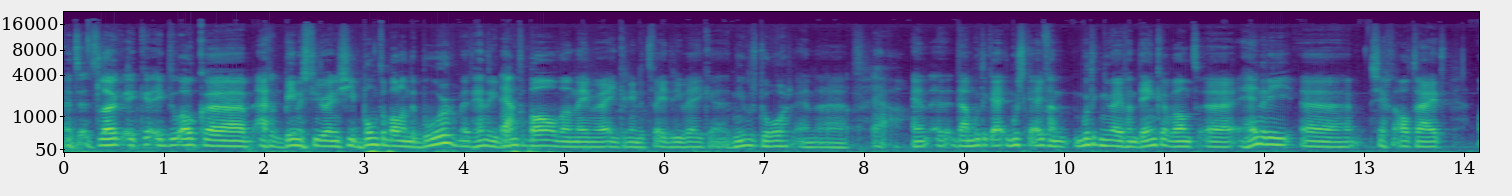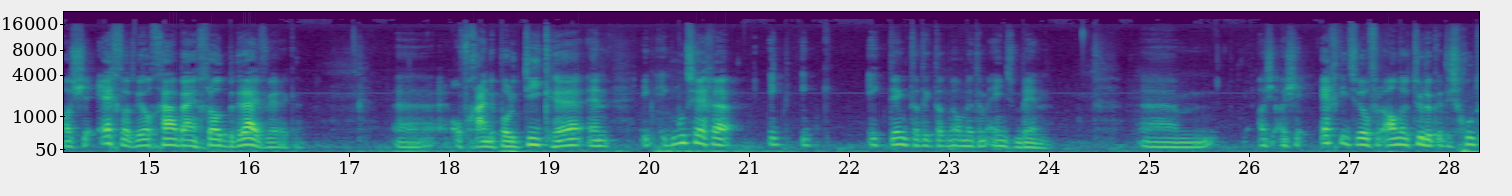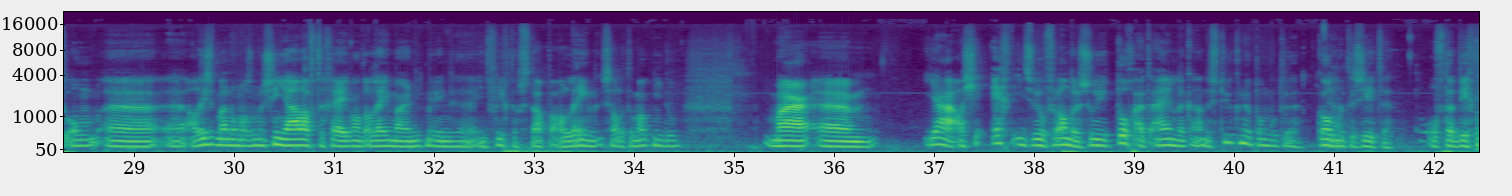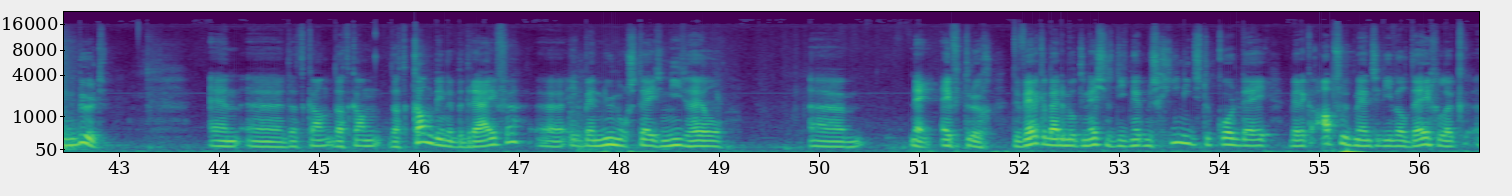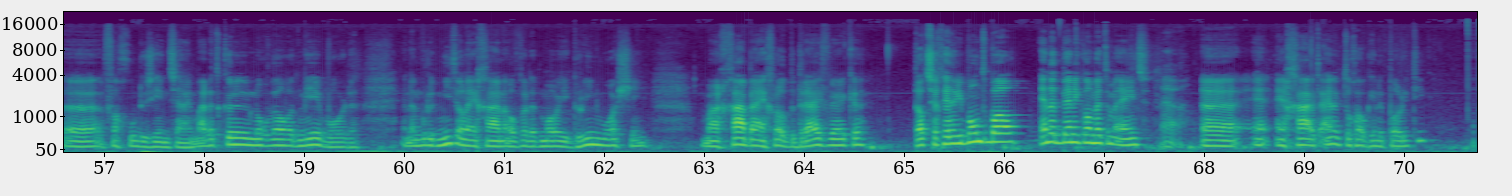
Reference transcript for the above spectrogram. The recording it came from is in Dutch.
Het, het is leuk. Ik, ik doe ook uh, eigenlijk binnen Studio Energie Bontebal en de Boer. Met Henry ja. Bontebal. Dan nemen we één keer in de twee, drie weken het nieuws door. En, uh, ja. en uh, daar moet ik, e-, moest ik, even aan, moet ik nu even aan denken. Want Henry zegt altijd... Als je echt wat wil, ga bij een groot bedrijf werken. of ga in de politiek. Hè? En ik, ik moet zeggen... Ik, ik, ik denk dat ik dat wel met hem eens ben. Um, als je, als je echt iets wil veranderen, natuurlijk, het is goed om, uh, uh, al is het maar nogmaals om een signaal af te geven, want alleen maar niet meer in, de, in het vliegtuig stappen, alleen zal het hem ook niet doen. Maar um, ja, als je echt iets wil veranderen, zul je toch uiteindelijk aan de stuurknuppel moeten komen ja. te zitten. Of dat dicht in de buurt. En uh, dat, kan, dat, kan, dat kan binnen bedrijven. ik ben nu nog steeds niet heel um, Nee, even terug. De werken bij de multinationals die ik net misschien iets te kort deed, werken absoluut mensen die wel degelijk uh, van goede zin zijn. Maar dat kunnen er nog wel wat meer worden. En dan moet het niet alleen gaan over dat mooie greenwashing, maar ga bij een groot bedrijf werken. Dat zegt Henry Bontebal en dat ben ik wel met hem eens. Ja. Uh, en, en ga uiteindelijk toch ook in de politiek.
